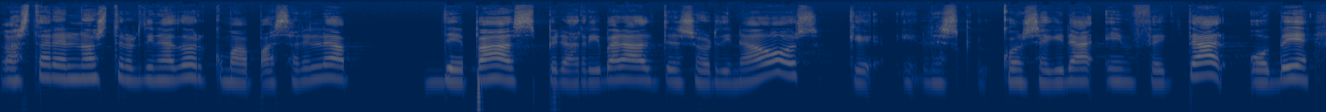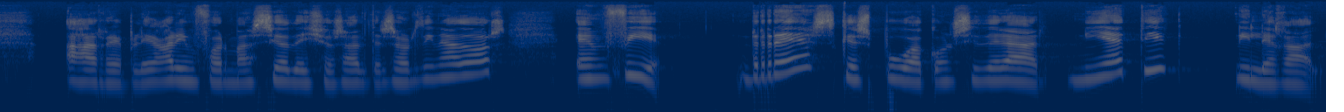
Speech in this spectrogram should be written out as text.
gastar el nostre ordinador com a passarel·la de pas per arribar a altres ordinadors que les aconseguirà infectar o bé a replegar informació d'aixòs altres ordinadors, en fi, res que es puga considerar ni ètic ni legal.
